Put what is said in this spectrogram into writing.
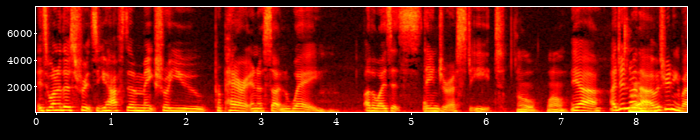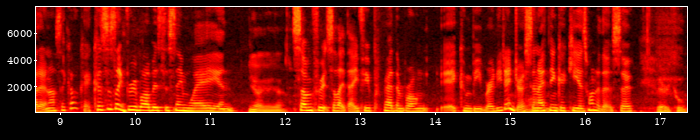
is one of those fruits that you have to make sure you prepare it in a certain way, otherwise it's dangerous to eat. Oh wow! Yeah, I didn't know that. Oh. I was reading about it, and I was like, okay, because it's like rhubarb is the same way, and Yeah, yeah, yeah. some fruits are like that. If you prepare them wrong, it can be really dangerous, and I think ackee is one of those. So. Very cool.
